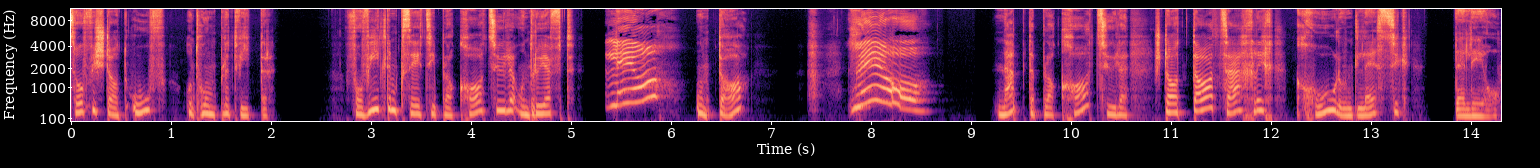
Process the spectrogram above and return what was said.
Sophie steht auf und humpelt weiter. Von weitem sieht sie Plakatsäulen und ruft Leo! «Und da?» Leo! Neben den Plakatsäulen steht tatsächlich, cool und lässig, der Leo.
